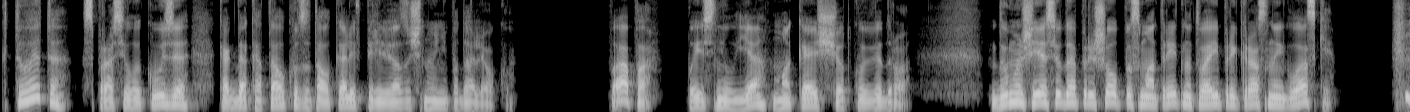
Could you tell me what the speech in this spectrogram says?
«Кто это?» — спросила Кузя, когда каталку затолкали в перевязочную неподалеку. «Папа», — пояснил я, макая щетку в ведро. «Думаешь, я сюда пришел посмотреть на твои прекрасные глазки?» «Хм,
